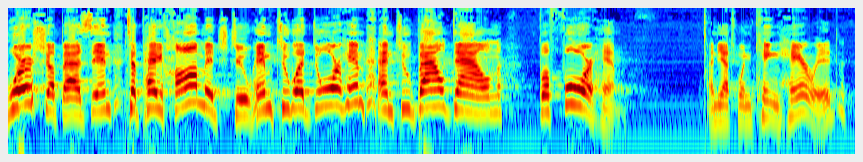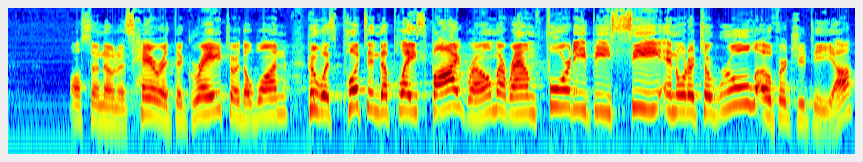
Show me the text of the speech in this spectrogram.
Worship as in to pay homage to him, to adore him, and to bow down before him. And yet when King Herod also known as Herod the Great, or the one who was put into place by Rome around 40 BC in order to rule over Judea.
